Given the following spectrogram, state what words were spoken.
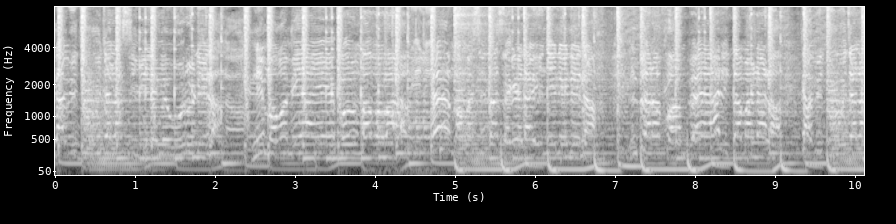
kabi dugujɛla sigilen bɛ wurudi la ni mɔgɔ min y'a ye ko n mago b'a la Eh, mama sita sɛgɛnna i ɲinini la n taara fan bɛɛ hali tamada la kabi dugujɛla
